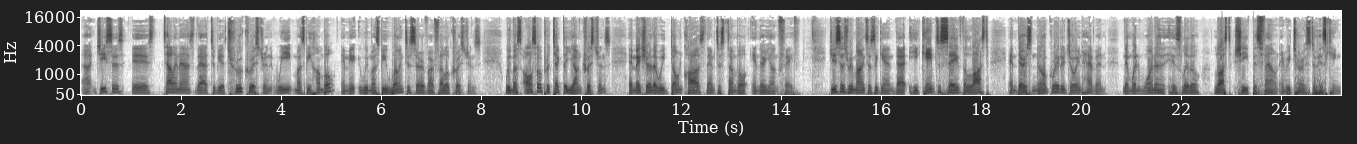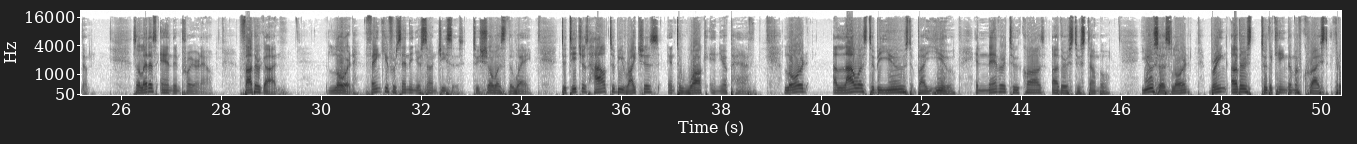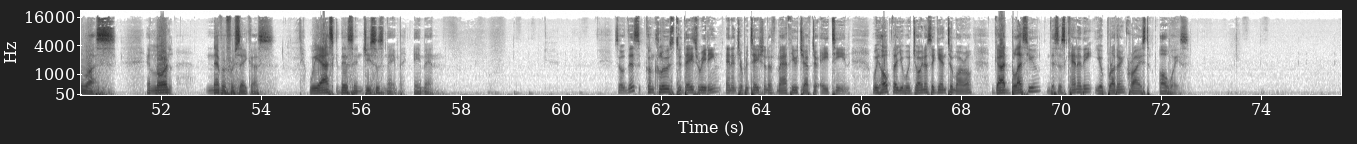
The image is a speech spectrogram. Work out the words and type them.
uh, Jesus is telling us that to be a true Christian, we must be humble and we must be willing to serve our fellow Christians. We must also protect the young Christians and make sure that we don't cause them to stumble in their young faith. Jesus reminds us again that he came to save the lost, and there is no greater joy in heaven than when one of his little lost sheep is found and returns to his kingdom. So let us end in prayer now. Father God, Lord, thank you for sending your Son Jesus to show us the way to teach us how to be righteous and to walk in your path. Lord, allow us to be used by you and never to cause others to stumble. Use us, Lord. Bring others to the kingdom of Christ through us. And Lord, never forsake us. We ask this in Jesus' name. Amen. So this concludes today's reading and interpretation of Matthew chapter 18. We hope that you will join us again tomorrow. God bless you. This is Kennedy, your brother in Christ, always.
